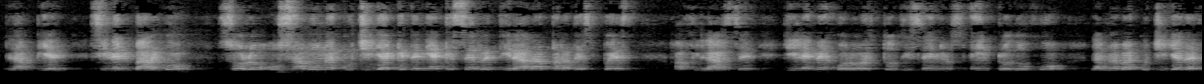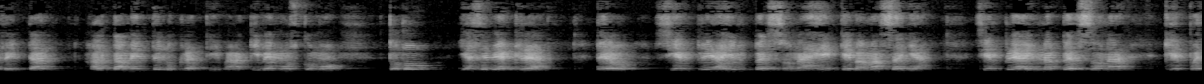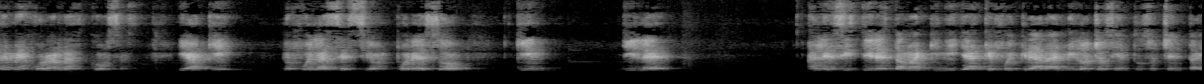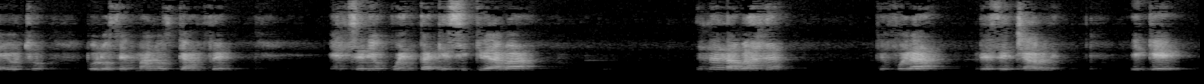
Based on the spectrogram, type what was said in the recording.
la piel. Sin embargo, solo usaba una cuchilla que tenía que ser retirada para después afilarse. Gillette mejoró estos diseños e introdujo la nueva cuchilla de afeitar altamente lucrativa. Aquí vemos cómo todo ya se había creado, pero siempre hay un personaje que va más allá. Siempre hay una persona que puede mejorar las cosas. Y aquí no fue la excepción. Por eso Kim Gillette, al existir esta maquinilla que fue creada en 1888 por los hermanos Canfe, él se dio cuenta que si creaba una navaja que fuera desechable y que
